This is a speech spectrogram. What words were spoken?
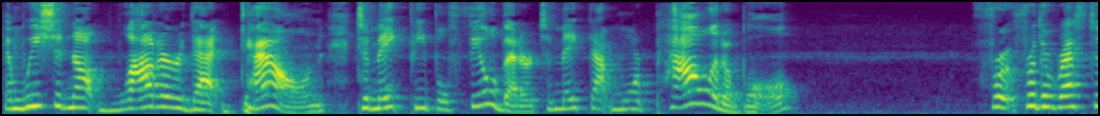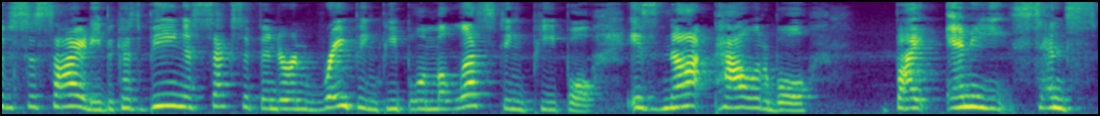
And we should not water that down to make people feel better, to make that more palatable for, for the rest of society because being a sex offender and raping people and molesting people is not palatable by any sense,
